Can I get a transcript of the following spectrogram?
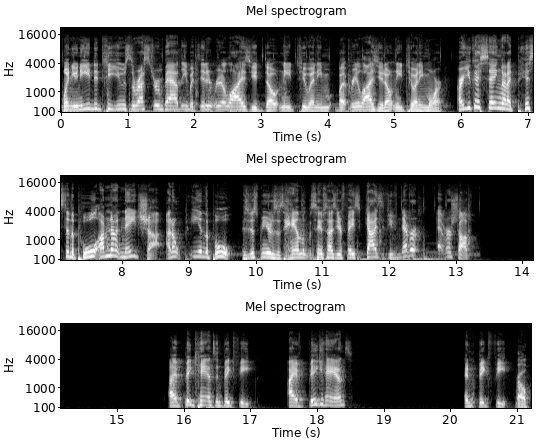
When you needed to use the restroom badly, but didn't realize you don't need to any, but realize you don't need to anymore. Are you guys saying that I pissed in the pool? I'm not Nadeshot. I don't pee in the pool. Is just me or does his hand look the same size as your face? Guys, if you've never, ever off, I have big hands and big feet. I have big hands and big feet, bro.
